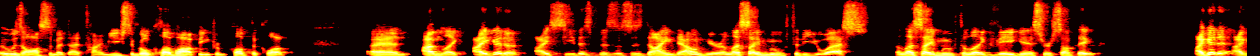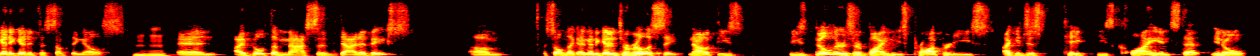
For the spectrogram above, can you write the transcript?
it was awesome at that time. You used to go club hopping from club to club. And I'm like, I gotta, I see this business is dying down here. Unless I move to the US, unless I move to like Vegas or something, I get it. I got to get into something else. Mm-hmm. And I built a massive database. Um, so I'm like, I'm going to get into real estate now. If these these builders are buying these properties, I could just take these clients that you know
